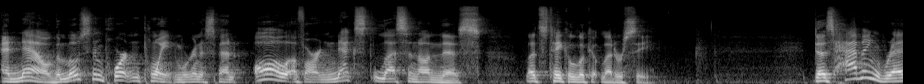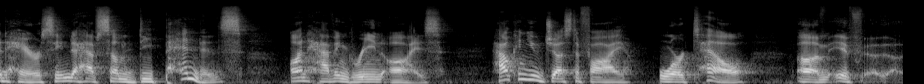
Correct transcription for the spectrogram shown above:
And now, the most important point, and we're going to spend all of our next lesson on this. Let's take a look at letter C. Does having red hair seem to have some dependence on having green eyes? How can you justify or tell um, if uh,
